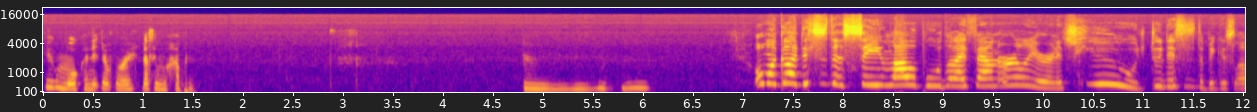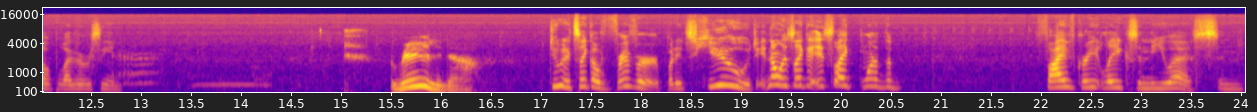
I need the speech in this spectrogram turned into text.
You can walk on it, don't worry. Nothing will happen. Mm-hmm. Oh my god, this is the same lava pool that I found earlier, and it's huge. Dude, this is the biggest lava pool I've ever seen. Really now? Dude, it's like a river, but it's huge. No, it's like it's like one of the five Great Lakes in the U.S. And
